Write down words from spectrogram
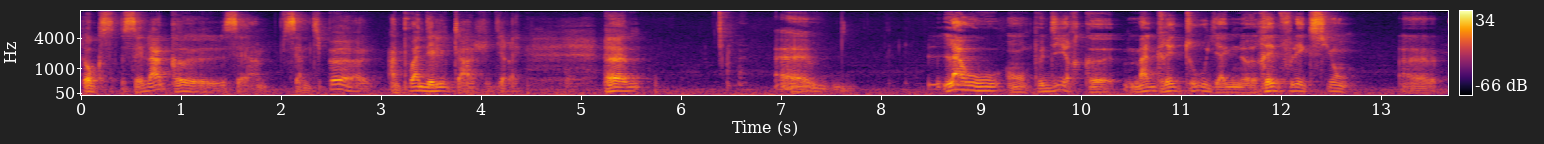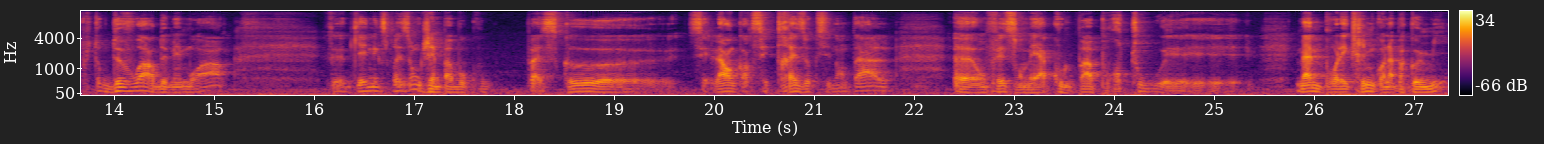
donc, c'est là que c'est un, un, petit peu un point délicat, je dirais là où on peut dire que malgré tout, il y a une réflexion euh, plutôt que devoir de mémoire, euh, qui est une expression que j'aime pas beaucoup, parce que euh, c'est là encore c'est très occidental. on fait son mea culpa pour tout, et même pour les crimes qu'on n'a pas commis.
